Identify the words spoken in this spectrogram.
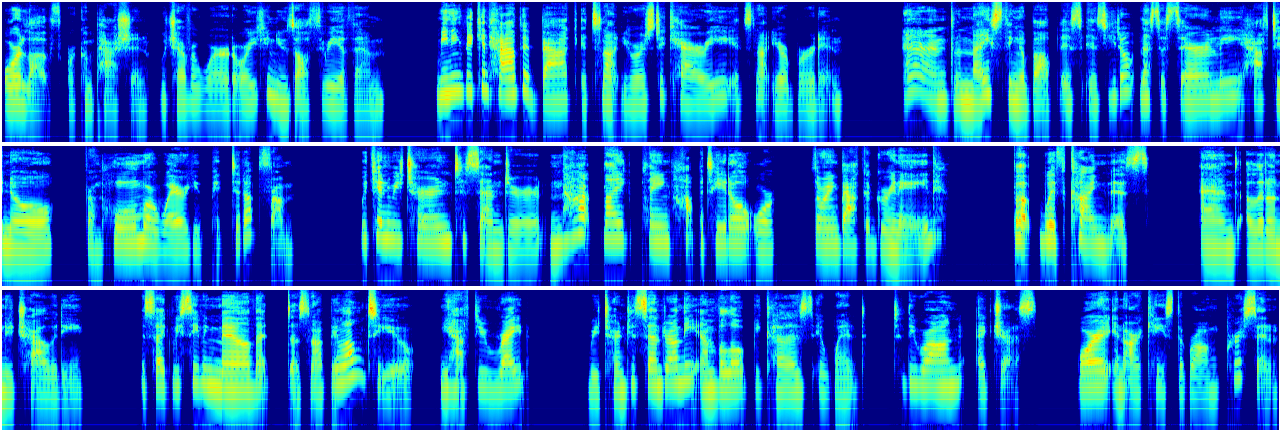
or love or compassion, whichever word, or you can use all three of them, meaning they can have it back. It's not yours to carry, it's not your burden. And the nice thing about this is you don't necessarily have to know from whom or where you picked it up from. We can return to sender not like playing hot potato or throwing back a grenade, but with kindness and a little neutrality. It's like receiving mail that does not belong to you you have to write return to sender on the envelope because it went to the wrong address, or in our case, the wrong person.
